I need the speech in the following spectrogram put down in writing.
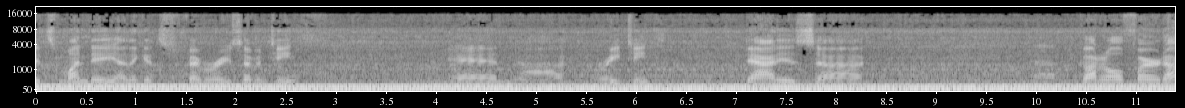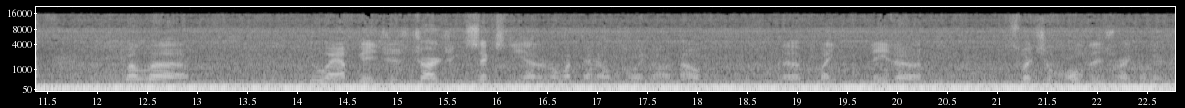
It's Monday. I think it's February 17th and uh, or 18th. Dad is uh, got it all fired up. well, uh, new amp gauge is charging 60. I don't know what the hell's going on now. Uh, might need a switch of voltage regulator.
